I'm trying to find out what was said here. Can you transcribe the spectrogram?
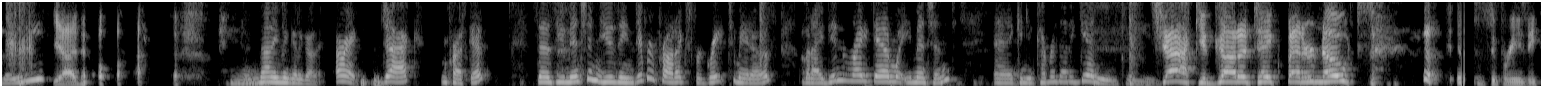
Matey? Yeah, I know. I'm not even going to go there. All right. Jack from Prescott says you mentioned using different products for great tomatoes, but I didn't write down what you mentioned. And can you cover that again, please? Jack, you gotta take better notes. this is super easy,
